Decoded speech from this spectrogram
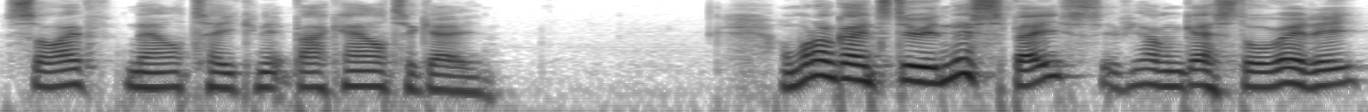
so I've now taken it back out again. And what I'm going to do in this space, if you haven't guessed already,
